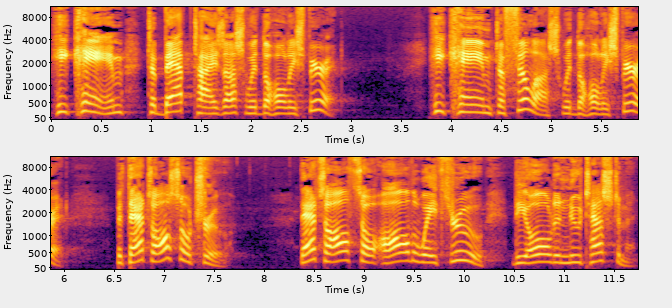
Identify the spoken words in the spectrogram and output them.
He came to baptize us with the Holy Spirit. He came to fill us with the Holy Spirit. But that's also true. That's also all the way through the Old and New Testament.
